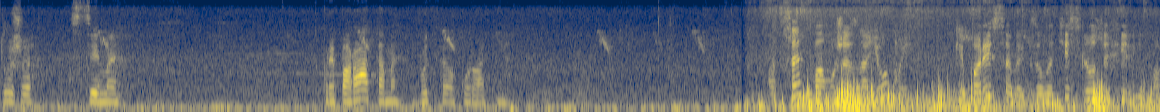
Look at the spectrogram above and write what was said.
Дуже з цими препаратами будьте акуратні. А це вам уже знайомий кипарисовик золоті сльози Філіпа.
